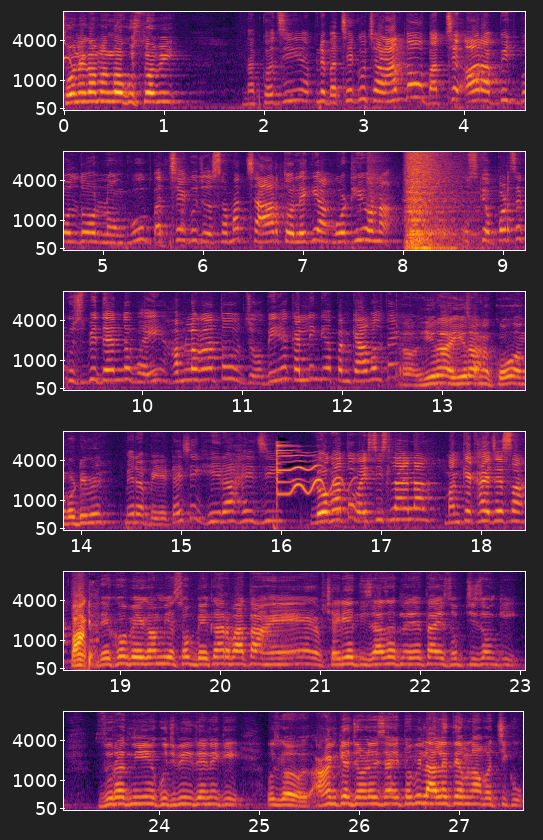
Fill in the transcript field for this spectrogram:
सोने का मंगाओ कुछ तो अभी। नको जी अपने बच्चे को चढ़ा दो। बच्चे और अब भी बोल दो उन लोगों को बच्चे को जो समझ चार तोले की अंगूठी होना उसके ऊपर से कुछ भी दे दो भाई। हम लोग तो जो भी है कर लेंगे अपन क्या बोलते हैं? हाँ, हीरा हीरा न को अंगूठी में? मेरा बेटा ही हीरा है जी। लोग हैं तो वैसी लाए ना मन के खाए जैसा। देखो बेगम ये सब बेकार बातें हैं। शरीयत इजाज़त नहीं देता है सब चीज़ों की। ज़रूरत नहीं है कुछ भी देने की। उसको आँख के जोड़े से आई तो भी ला लेते हम ना बच्ची को।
